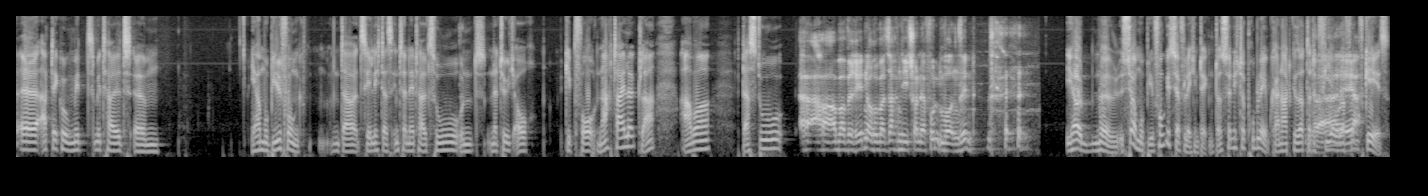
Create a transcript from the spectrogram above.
äh, Abdeckung mit, mit halt, ähm, ja, Mobilfunk. Und da zähle ich das Internet halt zu und natürlich auch, gibt Vor- und Nachteile, klar, aber dass du aber, aber wir reden auch über Sachen, die schon erfunden worden sind. Ja, ne, ist ja Mobilfunk, ist ja flächendeckend. Das ist ja nicht das Problem. Keiner hat gesagt, dass das 4 Ja, oder ja. 5G ist.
